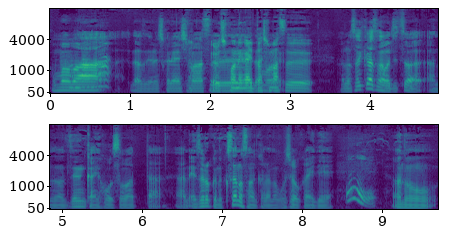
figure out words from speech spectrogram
こんばんは。どうぞよろしくお願いします。よろしくお願いいたしま。す。あの、崎川さんは実は、あの、前回放送あった、あの、エゾロックの草野さんからのご紹介で、おあの、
